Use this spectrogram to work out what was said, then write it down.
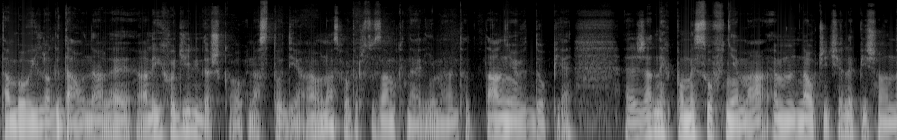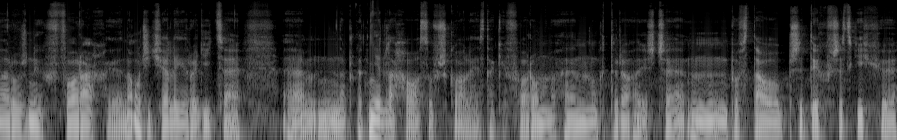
tam były lockdowny, ale, ale i chodzili do szkoły, na studia, a u nas po prostu zamknęli, mają totalnie w dupie. Żadnych pomysłów nie ma. Nauczyciele piszą na różnych forach, e, nauczyciele i rodzice, na przykład nie dla chaosu w szkole. Jest takie forum, które jeszcze powstało przy tych wszystkich e,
